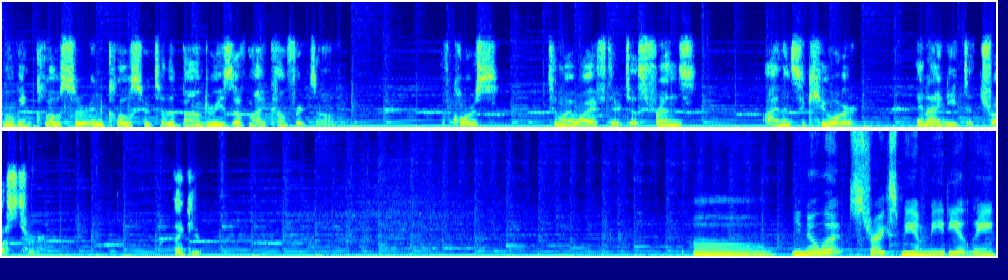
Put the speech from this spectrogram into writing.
moving closer and closer to the boundaries of my comfort zone. Of course, to my wife, they're just friends. I'm insecure, and I need to trust her. Thank you. Oh, you know what strikes me immediately?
